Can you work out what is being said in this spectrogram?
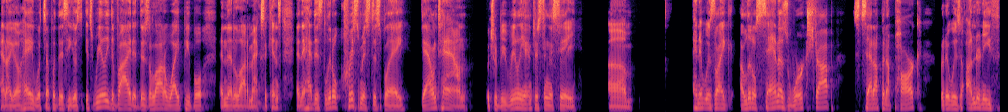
and I go, Hey, what's up with this? He goes, It's really divided. There's a lot of white people and then a lot of Mexicans. And they had this little Christmas display downtown, which would be really interesting to see. Um, and it was like a little Santa's workshop set up in a park, but it was underneath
